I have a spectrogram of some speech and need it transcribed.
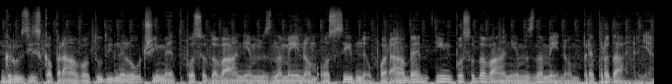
Gruzijsko pravo tudi ne loči med posedovanjem z namenom osebne uporabe in posedovanjem z namenom preprodajanja.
